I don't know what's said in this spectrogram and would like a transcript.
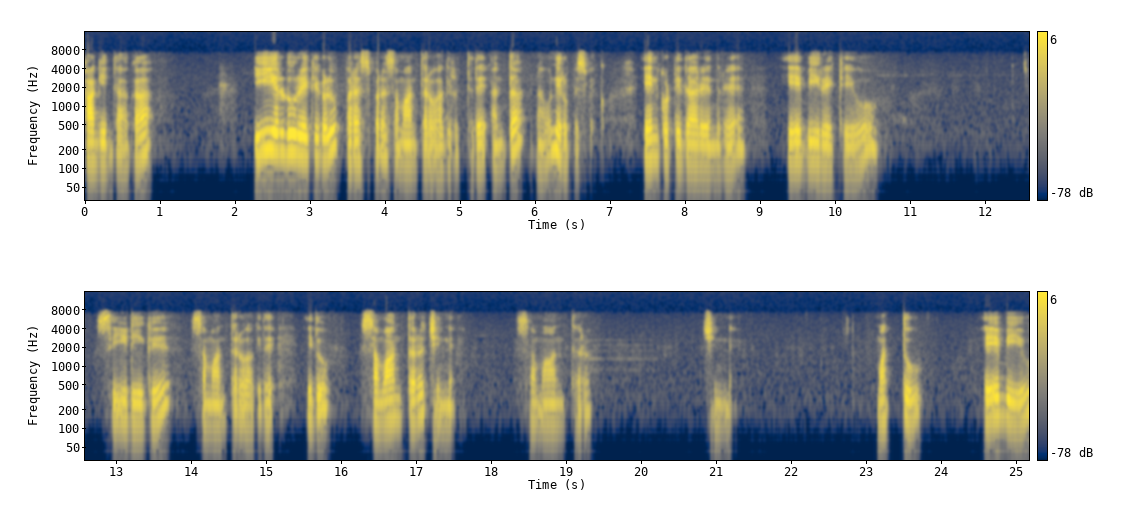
ಹಾಗಿದ್ದಾಗ ಈ ಎರಡು ರೇಖೆಗಳು ಪರಸ್ಪರ ಸಮಾಂತರವಾಗಿರುತ್ತದೆ ಅಂತ ನಾವು ನಿರೂಪಿಸಬೇಕು. ಏನ್ ಕೊಟ್ಟಿದ್ದಾರೆ ಅಂದ್ರೆ ಎ ಬಿ ರೇಖೆಯು ಸಿ ಡಿಗೆ ಸಮಾಂತರವಾಗಿದೆ. ಇದು ಸಮಾಂತರ ಚಿಹ್ನೆ. ಸಮಾಂತರ ಚಿಹ್ನೆ. ಮತ್ತು ಎ ಬಿಯು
